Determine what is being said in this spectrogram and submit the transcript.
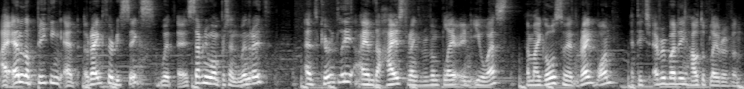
I ended up peaking at rank 36 with a 71% win rate, and currently, I am the highest ranked Riven player in EUW, and my goal is to hit rank 1 and teach everybody how to play Riven.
